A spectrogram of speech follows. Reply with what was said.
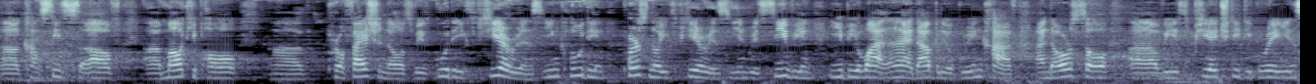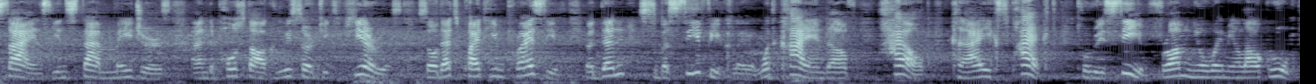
uh, consists of multiple uh, professionals with good experience, including personal experience in receiving EB1 NIW green cards, and also uh, with PhD degree in science, in STEM majors, and postdoc research experience. So that's quite impressive. But then specifically, what kind of help can I expect to receive from New Ming Law Group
